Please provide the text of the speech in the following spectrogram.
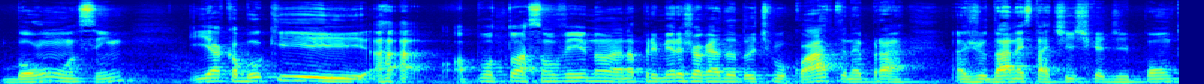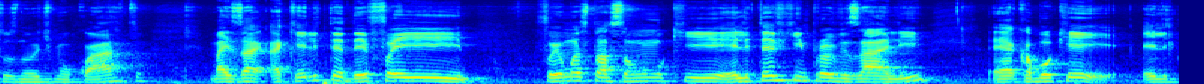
bom assim. E acabou que a, a pontuação veio na, na, primeira jogada do último quarto, né, para ajudar na estatística de pontos no último quarto. Mas a, aquele TD foi foi uma situação que ele teve que improvisar ali. É, acabou que ele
